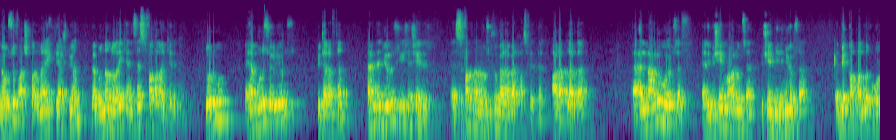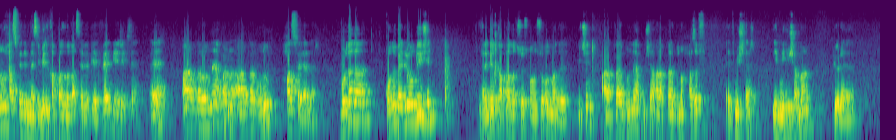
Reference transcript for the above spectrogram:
mevsuf açıklanmaya ihtiyaç duyan ve bundan dolayı kendisine sıfat alan kelime. Doğru mu? E hem bunu söylüyoruz bir taraftan hem de diyoruz ki işte şeydir, e, sıfatla mevsufu beraber hasfedilir. Araplarda e, el-ma'lumu yu'zef yani bir şey malumsa, bir şey biliniyorsa e, bir kapalılık onun hasfedilmesi bir kapalılığa sebebiyet vermeyecekse eğer Araplar onu ne yaparlar? Araplar onu hasfederler. Burada da konu belli olduğu için yani bir kapalılık söz konusu olmadığı için Araplar bunu ne yapmışlar? Araplar bunu hazıf etmişler İbn Hişam'a göre.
